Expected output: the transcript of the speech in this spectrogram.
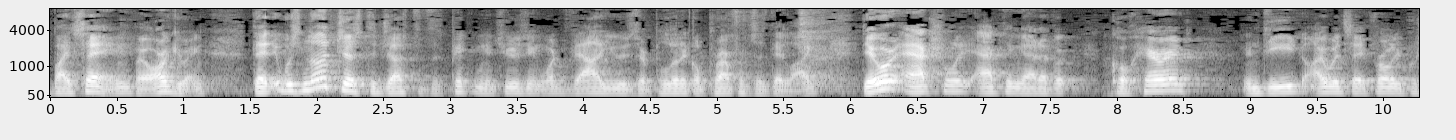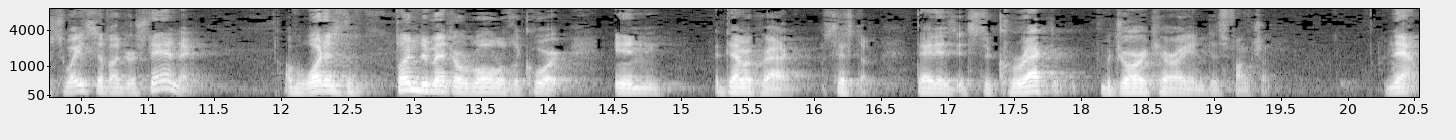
by saying, by arguing, that it was not just the justices picking and choosing what values or political preferences they liked. They were actually acting out of a coherent, indeed, I would say fairly persuasive understanding of what is the fundamental role of the court in a democratic system. That is, it's to correct majoritarian dysfunction. Now,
